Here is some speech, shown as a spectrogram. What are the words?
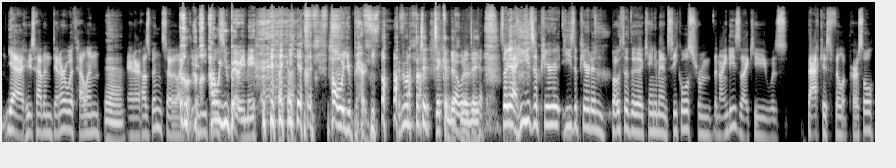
yeah, who's having dinner with Helen Yeah. and her husband. So like, he How will you bury me? How will you bury me? Everyone's such a dick in this Yeah, movie. So yeah, he's appeared. He's appeared in both of the Candyman sequels from the '90s. Like he was back as Philip Purcell,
